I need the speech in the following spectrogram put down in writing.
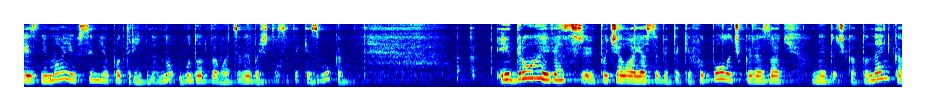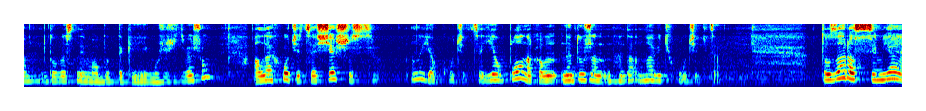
Поки знімаю, всім я потрібна. Ну, буду відбиватися, вибачте за такі звуки. І другий в'яз почала я собі таку футболочку в'язати, ниточка тоненька. До весни, мабуть, таки її може зв'яжу. Але хочеться ще щось. Ну, як хочеться. Є в планах, але не дуже навіть хочеться. То зараз сім'я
